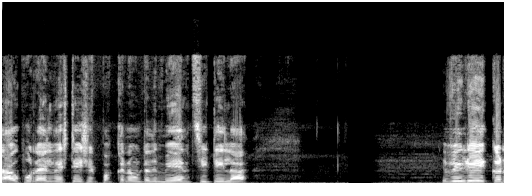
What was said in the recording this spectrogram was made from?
నాగపూర్ రైల్వే స్టేషన్ పక్కనే ఉంటుంది మెయిన్ సిటీలా. ఈ వీడియో ఇక్కడితో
